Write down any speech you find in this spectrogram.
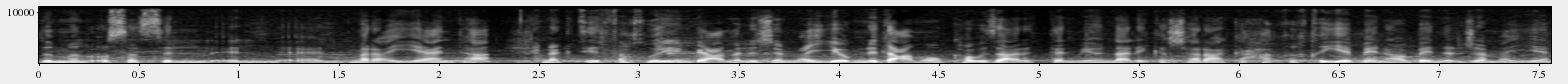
ضمن الأسس المرعية عندها، إحنا كثير فخورين بعمل الجمعية وبندعمه كوزارة التنمية هنالك شراكة حقيقية بينها وبين الجمعية.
